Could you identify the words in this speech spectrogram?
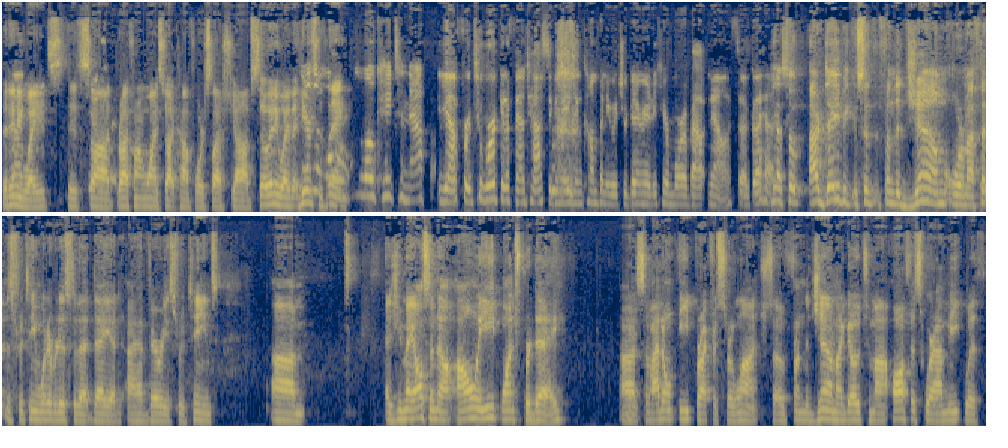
but anyway, it's it's yeah, uh, dryfarmwines.com forward slash jobs. So anyway, but here's the thing: relocate to Napa. Yeah, for to work at a fantastic, amazing company, which you're getting ready to hear more about now. So go ahead. Yeah. So our day, be- so from the gym or my fitness routine, whatever it is for that day, I, I have various routines. Um, as you may also know, I only eat once per day. Uh, so I don't eat breakfast or lunch. So from the gym, I go to my office where I meet with,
